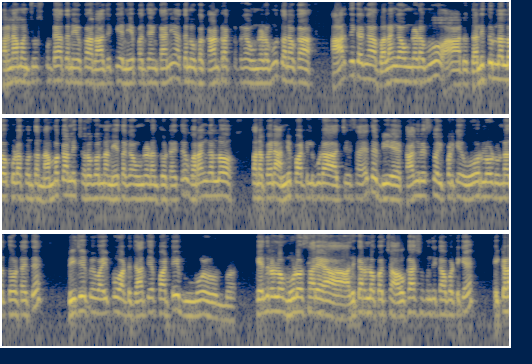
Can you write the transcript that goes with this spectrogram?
పరిణామం చూసుకుంటే అతని యొక్క రాజకీయ నేపథ్యం కానీ అతను ఒక కాంట్రాక్టర్గా ఉండడము తన ఒక ఆర్థికంగా బలంగా ఉండడము అటు దళితులలో కూడా కొంత నమ్మకాన్ని చొరగొన్న నేతగా ఉండడంతో అయితే వరంగల్లో తన పైన అన్ని పార్టీలు కూడా వచ్చేసాయి అయితే బి- కాంగ్రెస్లో ఇప్పటికే ఓవర్లోడ్ ఉండడంతో అయితే బీజేపీ వైపు అటు జాతీయ పార్టీ కేంద్రంలో మూడోసారి అధికారంలోకి వచ్చే అవకాశం ఉంది కాబట్టికే ఇక్కడ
